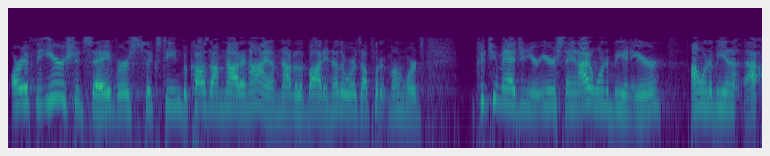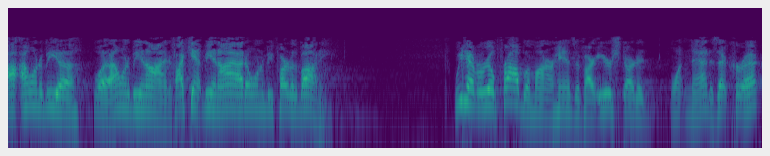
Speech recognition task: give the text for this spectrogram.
Or if the ear should say, verse 16, because I'm not an eye, I'm not of the body. In other words, I'll put it in my own words. Could you imagine your ear saying, I don't want to be an ear. I want to be an, I, I want to be a, what? I want to be an eye. And if I can't be an eye, I don't want to be part of the body. We'd have a real problem on our hands if our ears started wanting that. Is that correct?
